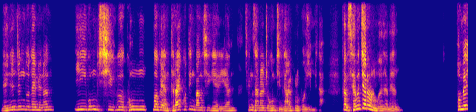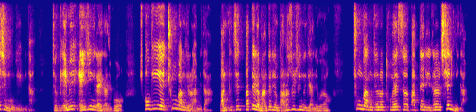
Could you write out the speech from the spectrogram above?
내년 정도 되면은 이 공식 그 공법에 의한 드라이 코팅 방식에 의한 생산을 조금 진행할 걸로 보입니다. 그럼 세 번째로는 뭐냐면 포메이션 공정입니다. 즉 에이징이라 해가지고 초기에 충방전을 합니다. 배터리가 만들어지면 바로 쓸 수 있는 게 아니고요. 충방전을 통해서 배터리를 세립니다.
